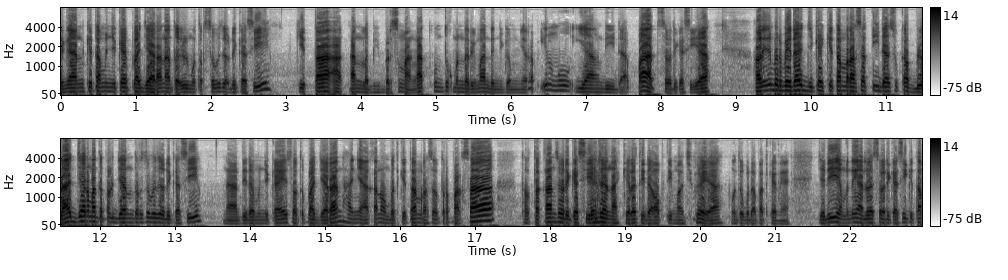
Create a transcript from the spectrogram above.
Dengan kita menyukai pelajaran atau ilmu tersebut saya dikasih kita akan lebih bersemangat untuk menerima dan juga menyerap ilmu yang didapat. Saya dikasih ya. Hal ini berbeda jika kita merasa tidak suka belajar mata pelajaran tersebut saya dikasih Nah, tidak menyukai suatu pelajaran hanya akan membuat kita merasa terpaksa, tertekan dikasih dan akhirnya tidak optimal juga ya untuk mendapatkannya. Jadi yang penting adalah dikasih kita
